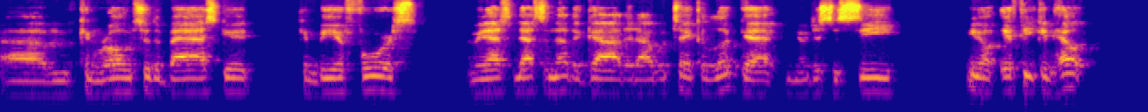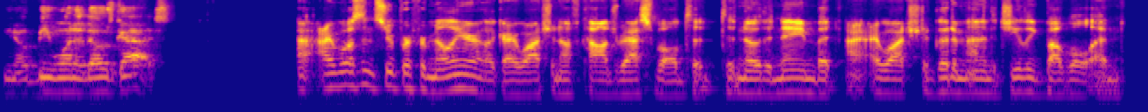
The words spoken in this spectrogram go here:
um, can roll to the basket, can be a force. I mean, that's that's another guy that I would take a look at, you know, just to see, you know, if he can help, you know, be one of those guys. I wasn't super familiar. Like I watch enough college basketball to to know the name, but I, I watched a good amount of the G League bubble and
